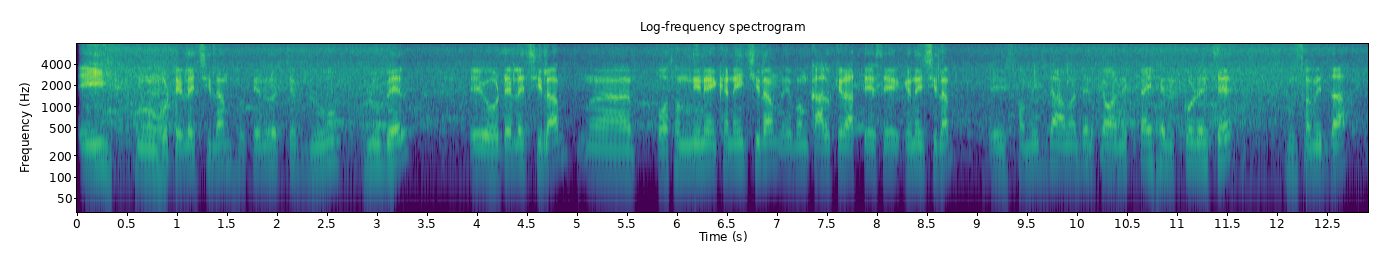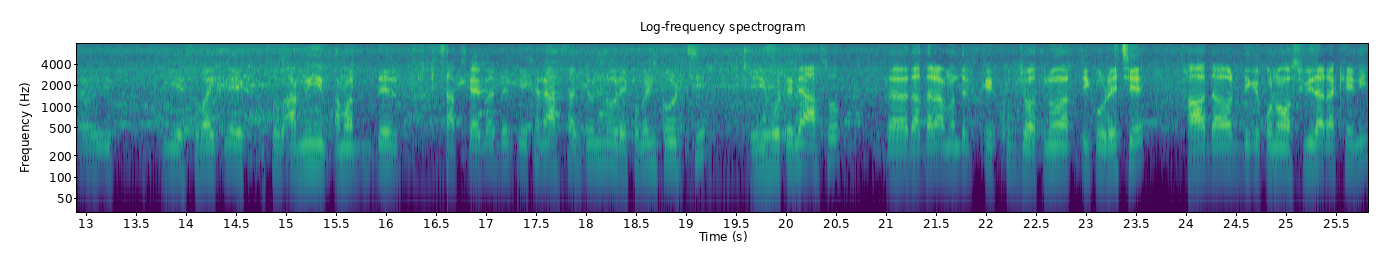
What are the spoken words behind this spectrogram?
এই হোটেলে ছিলাম। হোটেল হচ্ছে ব্লু ব্লুবেল এই হোটেলে ছিলাম প্রথম দিনে এখানেই ছিলাম এবং কালকে রাতে এসে এখানেই ছিলাম। এই সমিতদা আমাদেরকে অনেকটাই হেল্প করেছে। সমিতদা, ওই ইয়ে সবাইকে সব- আমি আমাদের সাবস্ক্রাইবারদেরকে এখানে আসার জন্য রেকমেন্ড করছি। এই হোটেলে আসো। দাদারা আমাদেরকে খুব যত্নআত্তি করেছে। খাওয়া দাওয়ার দিকে কোনো অসুবিধা রাখেনি।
